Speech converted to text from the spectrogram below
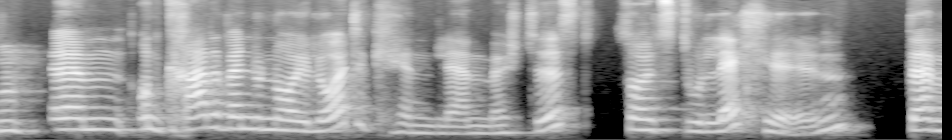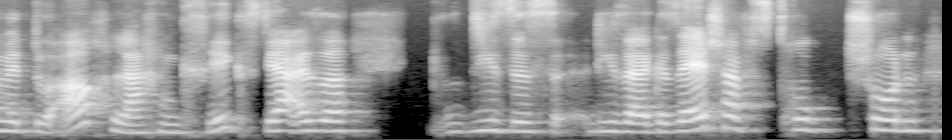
Mhm. Ähm, und gerade wenn du neue Leute kennenlernen möchtest, sollst du lächeln, damit du auch Lachen kriegst. Ja, also dieses, dieser Gesellschaftsdruck schon,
